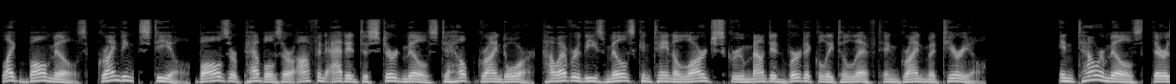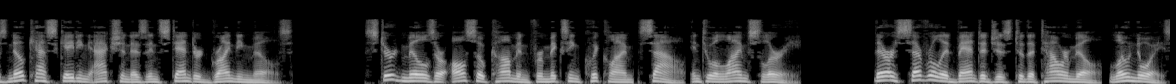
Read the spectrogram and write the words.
Like ball mills, grinding steel balls or pebbles are often added to stirred mills to help grind ore, however these mills contain a large screw mounted vertically to lift and grind material. In tower mills, there is no cascading action as in standard grinding mills. Stirred mills are also common for mixing quicklime into a lime slurry. There are several advantages to the tower mill, low noise,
